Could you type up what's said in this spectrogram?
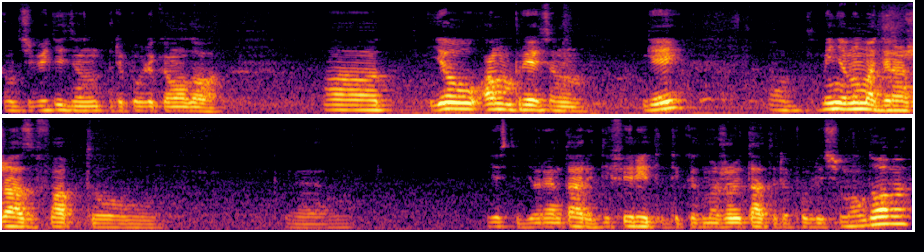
LGBT din Republica Moldova. Uh, Eu am un prieten gay, Uh, mine nu mă deranjează faptul că este de orientare diferită decât majoritatea Republicii Moldova.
